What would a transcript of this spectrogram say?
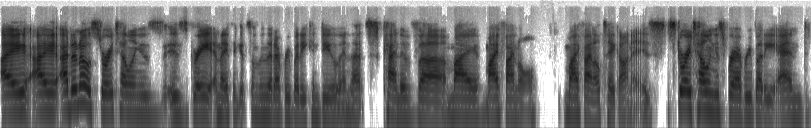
I, I I don't know. Storytelling is is great, and I think it's something that everybody can do, and that's kind of uh, my my final my final take on it. Is storytelling is for everybody, and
